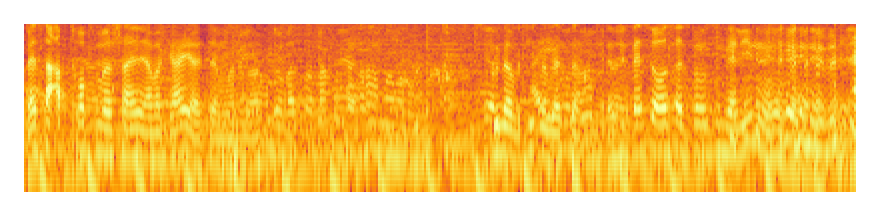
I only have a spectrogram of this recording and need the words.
Besser abtropfen wahrscheinlich, aber geil, Alter, Mann. So, was man machen kann. Guten Appetit, mein Bester. Das sieht besser aus als bei uns in Berlin. nee, wirklich.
